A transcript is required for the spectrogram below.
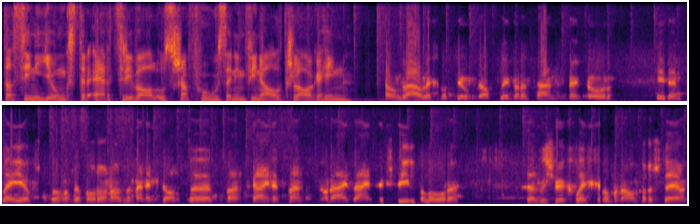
dass seine Jungs der Erzrival aus Schaffhausen im Final geschlagen haben. Unglaublich, was die Jungs abgeliefert haben, nicht nur in den Playoffs, sondern davor auch. Also wir haben im ganzen 2021 nur ein einziges Spiel verloren. Das ist wirklich um einen anderen Stern.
